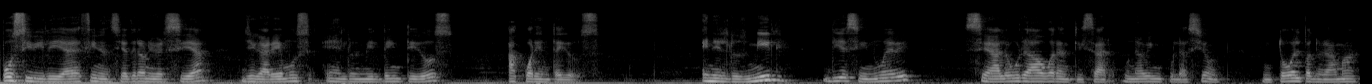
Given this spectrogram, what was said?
posibilidades financieras de la universidad, llegaremos en el 2022 a 42. En el 2019 se ha logrado garantizar una vinculación en todo el panorama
